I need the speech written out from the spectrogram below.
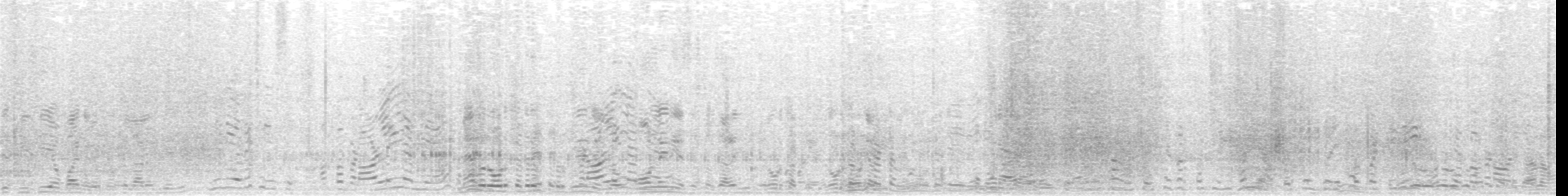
ਜੇ ਸੀਸੀ ਹੈ ਉਹ ਬਾਅਦ ਨਗਰ ਕੌਂਸਲ ਲਾ ਲੈਂਦੀ ਹੈ ਜੀ। ਨਹੀਂ ਨਹੀਂ ਉਹਦੀ ਫੀਸ ਆਪਾਂ ਬਣਾਉਣ ਲਈ ਲੈਂਦੇ ਆ ਮੈਮ ਰੋਡ ਕਟਰ ਪਰ ਵੀ ਦੇਖ ਲਓ ਆਨਲਾਈਨ ਹੀ ਸਿਸਟਮ ਸਾਰਾ ਜੀ ਰੋਡ ਕੱਟ ਰੋਡ ਕੱਟ ਚੱਲ ਉਹ ਪੂਰੀ ਸੈਸੇ ਪਰ ਤੁਸੀਂ ਹਾਂ ਪਰ ਕੋਈ ਦੇਖੋ ਪੱਟੀ ਵੀ ਉੱਥੇ ਆਪਾਂ ਬਣਾਉਣੀ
